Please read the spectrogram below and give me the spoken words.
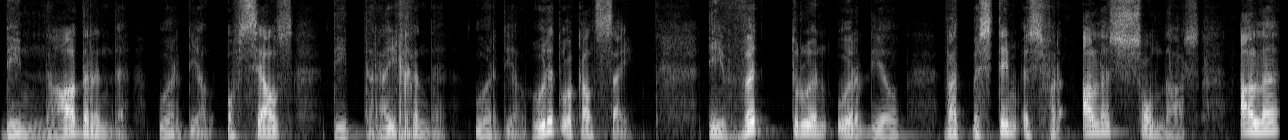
die naderende oordeel of selfs die dreigende oordeel. Hoe dit ook al sy, die wit troon oordeel wat bestem is vir alle sondaars, alle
